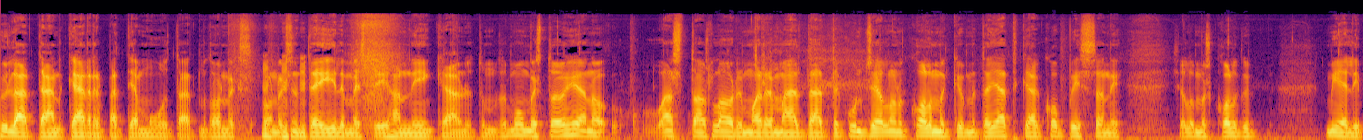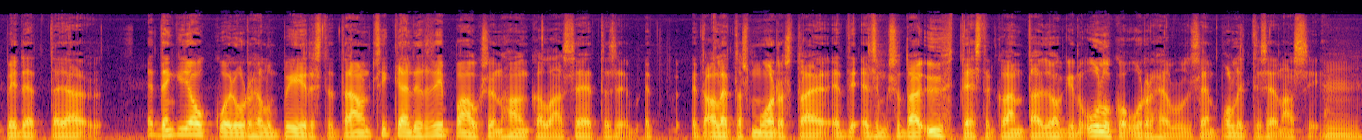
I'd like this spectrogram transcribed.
hylätään kärpät ja muuta, että, mutta onneksi, onneksi nyt ei ilmeisesti ihan niin käynyt, mutta mun mielestä on hieno vasta vastaus Lauri Marjamäeltä, että kun siellä on 30 jätkää kopissa, niin siellä on myös 30 mielipidettä ja etenkin joukkueurheilun piiristä. Tämä on sikäli ripauksen hankalaa se, että, se, että, että alettaisiin muodostaa että esimerkiksi jotain yhteistä kantaa johonkin ulkourheilulliseen poliittiseen asiaan. Mm.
